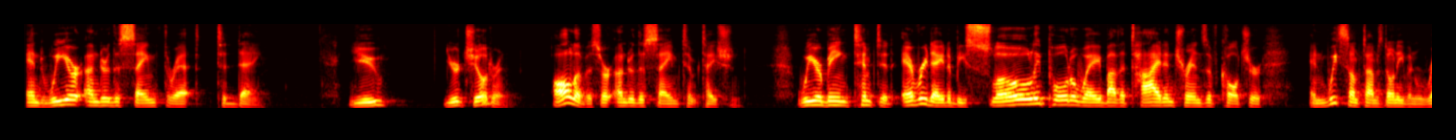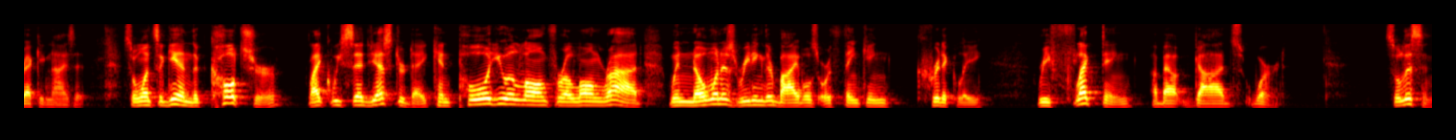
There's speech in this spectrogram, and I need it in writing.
And we are under the same threat today. You, your children, all of us are under the same temptation. We are being tempted every day to be slowly pulled away by the tide and trends of culture, and we sometimes don't even recognize it. So, once again, the culture, like we said yesterday, can pull you along for a long ride when no one is reading their Bibles or thinking critically, reflecting about God's Word. So, listen,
